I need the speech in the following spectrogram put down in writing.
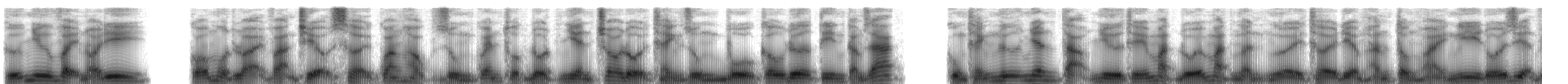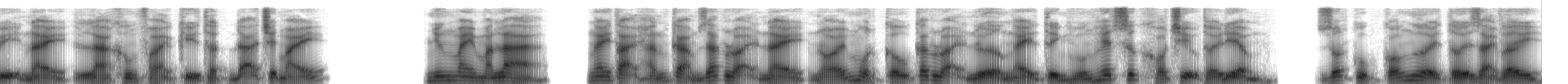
Cứ như vậy nói đi có một loại vạn triệu sợi quang học dùng quen thuộc đột nhiên cho đổi thành dùng bồ câu đưa tin cảm giác, cùng thánh nữ nhân tạo như thế mặt đối mặt ngẩn người thời điểm hắn tổng hoài nghi đối diện vị này là không phải kỳ thật đã chết máy. Nhưng may mắn là, ngay tại hắn cảm giác loại này nói một câu các loại nửa ngày tình huống hết sức khó chịu thời điểm, rốt cục có người tới giải vây.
